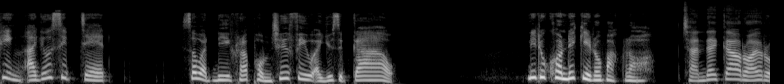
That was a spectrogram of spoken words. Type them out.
ผิงอายุ 17 สวัสดีครับผมชื่อฟิลอายุนี่ทุกคนได้กี่โรบักเหรอ ฉันได้ 900 โร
